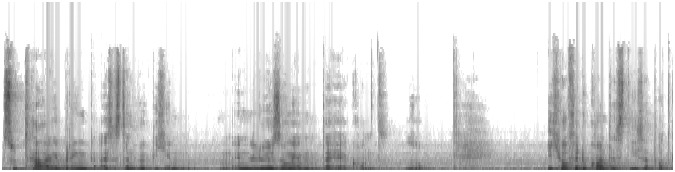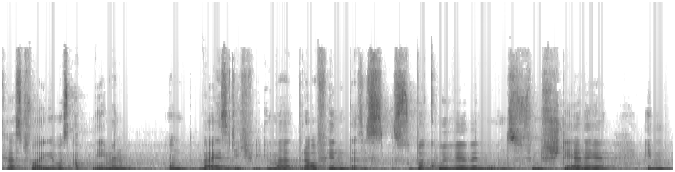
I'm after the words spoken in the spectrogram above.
zutage bringt, als es dann wirklich in, in Lösungen daherkommt. So. Ich hoffe, du konntest dieser Podcast-Folge was abnehmen und weise dich wie immer darauf hin, dass es super cool wäre, wenn du uns fünf Sterne im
